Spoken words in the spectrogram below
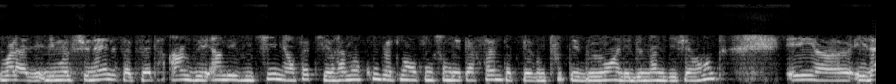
Voilà, l'émotionnel, ça peut être un des, un des outils, mais en fait, c'est vraiment complètement en fonction des personnes parce qu'elles ont toutes des besoins et des demandes différentes. Et, euh, et là,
